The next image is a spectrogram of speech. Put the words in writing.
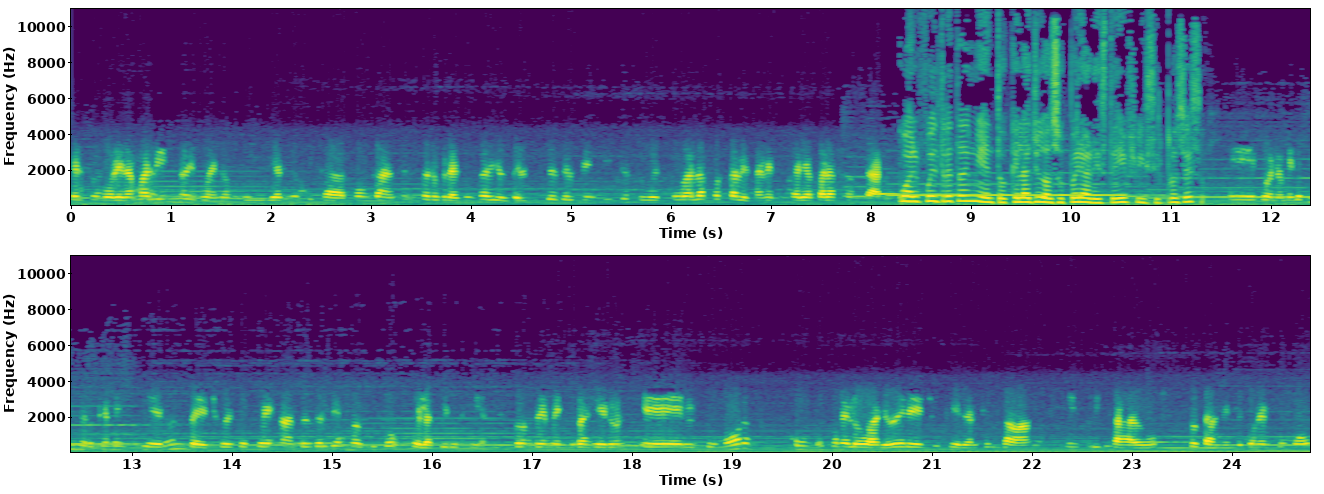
El tumor era maligno y bueno, fui diagnosticada con cáncer, pero gracias a Dios desde el principio tuve toda la fortaleza necesaria para afrontarlo. ¿Cuál fue el tratamiento que le ayudó a superar este difícil proceso? Eh, bueno, a mí lo primero que me hicieron, de hecho eso fue antes del diagnóstico, fue la cirugía, donde me trajeron el tumor junto con el ovario derecho, que era el que estaba implicado totalmente con el tumor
